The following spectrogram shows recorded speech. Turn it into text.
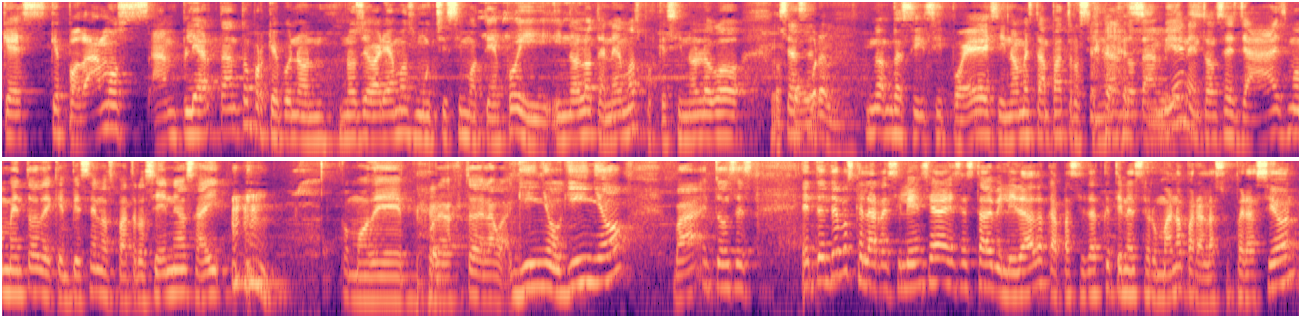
que, es, que podamos ampliar tanto porque bueno nos llevaríamos muchísimo tiempo y, y no lo tenemos porque si no luego Nos se hace- cobran. no, pues sí, sí, pues, y no me están patrocinando también, es. entonces ya es momento de que empiecen los patrocinios ahí, como de por debajo del agua, guiño, guiño, ¿va? Entonces, entendemos que la resiliencia es esta habilidad o capacidad que tiene el ser humano para la superación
